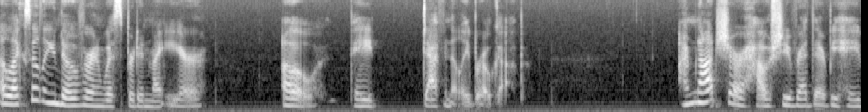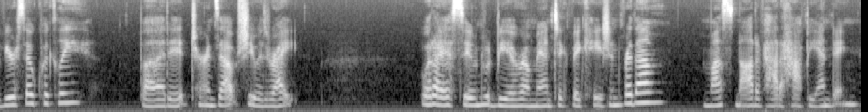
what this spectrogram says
Alexa leaned over and whispered in my ear, Oh, they definitely broke up. I'm not sure how she read their behavior so quickly, but it turns out she was right. What I assumed would be a romantic vacation for them must not have had a happy ending.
